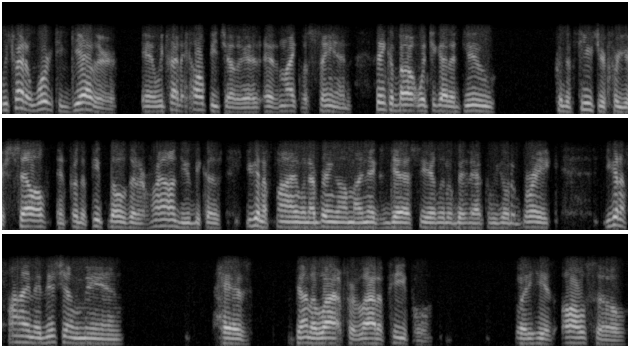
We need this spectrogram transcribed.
we try to work together and we try to help each other, as, as Mike was saying. Think about what you got to do for the future for yourself and for the people those that are around you because you're going to find when I bring on my next guest here a little bit after we go to break, you're going to find that this young man has done a lot for a lot of people, but he has also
